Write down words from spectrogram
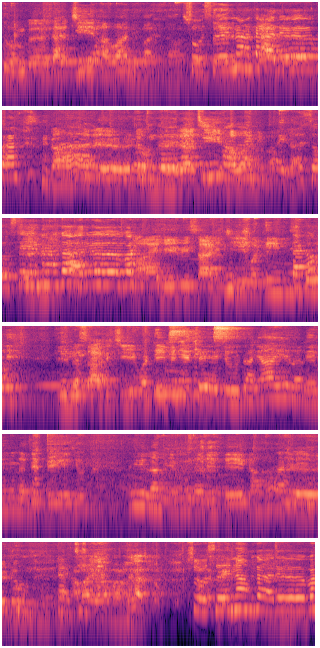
डोंगराची हवानी बायला सोसना गारवा गार डोंगराची हवानी बायला सोसेना गारवा हिरवी साडीची वटी मिळते हिरव्या साडीची वटी मिळते जुदाने आईला नेऊन देते आईला नेऊन देते गार डोंगराची सोसना गारवा.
